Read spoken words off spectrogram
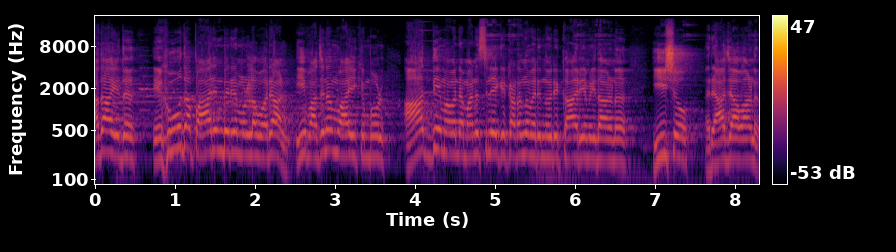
അതായത് യഹൂദ പാരമ്പര്യമുള്ള ഒരാൾ ഈ വചനം വായിക്കുമ്പോൾ ആദ്യം അവന്റെ മനസ്സിലേക്ക് കടന്നു വരുന്ന ഒരു കാര്യം ഇതാണ്. ഈശോ രാജാവാണ്.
